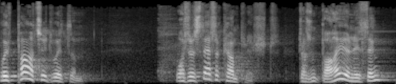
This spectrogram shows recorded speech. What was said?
We've parted with them. What has that accomplished? Doesn't buy anything.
